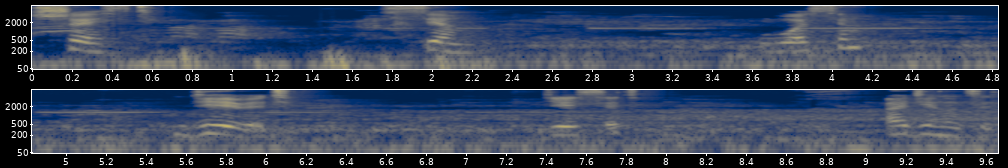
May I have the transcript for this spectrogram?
Шесть. Семь, восемь, девять, десять, одиннадцать,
